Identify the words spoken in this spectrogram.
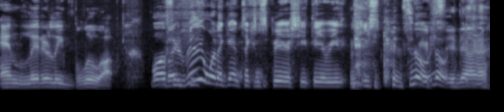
and literally blew up. well, if But you he- really want to get into conspiracy theory, he's, no, no, if no, you, no.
